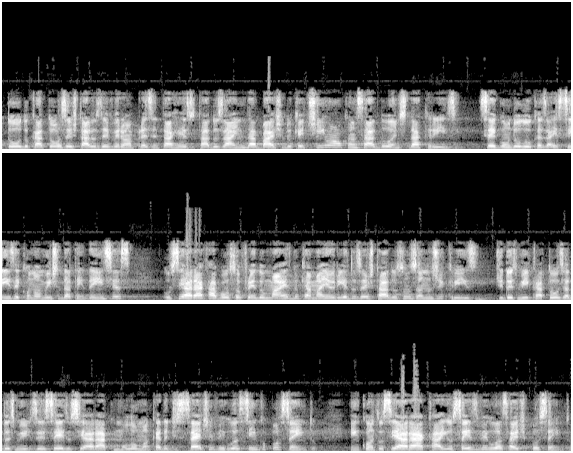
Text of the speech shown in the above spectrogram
todo, 14 estados deverão apresentar resultados ainda abaixo do que tinham alcançado antes da crise. Segundo Lucas Assis, economista da Tendências, o Ceará acabou sofrendo mais do que a maioria dos estados nos anos de crise. De 2014 a 2016, o Ceará acumulou uma queda de 7,5%, enquanto o Ceará caiu 6,7%.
